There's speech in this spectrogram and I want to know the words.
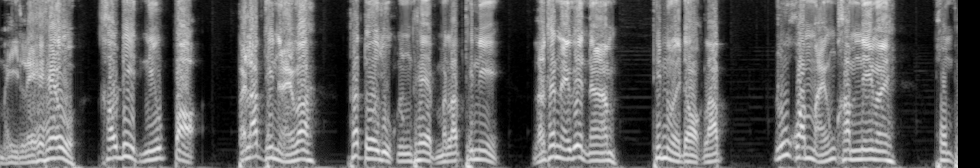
ไม่เลวเขาดีดนิ้วเปาะ ไปรับที่ไหนวะ ถ้าตัวอยู่กรุงเทพมารับที่นี่ แล้วถ้าในเวียดนามที่หน่วยดอกรับ รู้ความหมายของคำนี้ไหมผมพ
